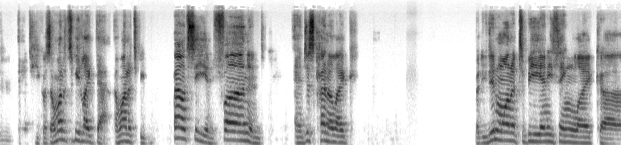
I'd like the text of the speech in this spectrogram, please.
Mm-hmm. And he goes, I want it to be like that. I want it to be bouncy and fun and, and just kind of like, but he didn't want it to be anything like, uh,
